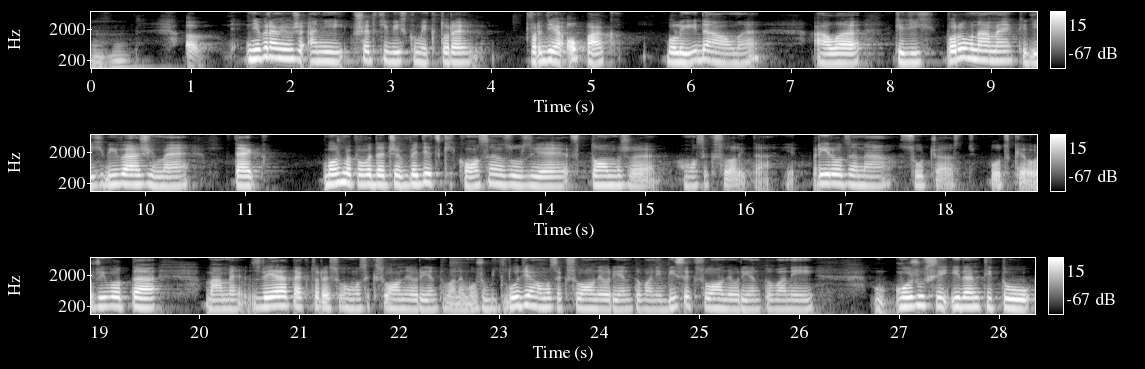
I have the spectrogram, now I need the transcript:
Mm-hmm. Nevravím, že ani všetky výskumy, ktoré tvrdia opak, boli ideálne, ale keď ich porovnáme, keď ich vyvážime, tak môžeme povedať, že vedecký konsenzus je v tom, že homosexualita je prirodzená súčasť ľudského života, Máme zvieratá, ktoré sú homosexuálne orientované. Môžu byť ľudia homosexuálne orientovaní, bisexuálne orientovaní. Môžu si identitu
